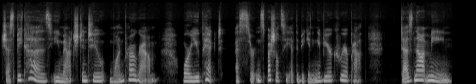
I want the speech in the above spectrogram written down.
Just because you matched into one program or you picked a certain specialty at the beginning of your career path does not mean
